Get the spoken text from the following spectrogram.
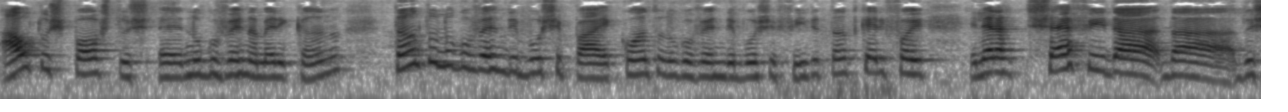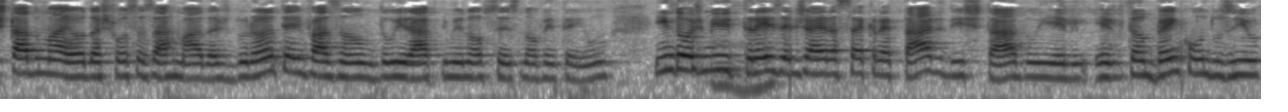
altos postos no governo americano tanto no governo de Bush pai quanto no governo de Bush filho, tanto que ele foi, ele era chefe da, da, do Estado-Maior das Forças Armadas durante a invasão do Iraque de 1991. Em 2003 ele já era secretário de Estado e ele, ele também conduziu,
